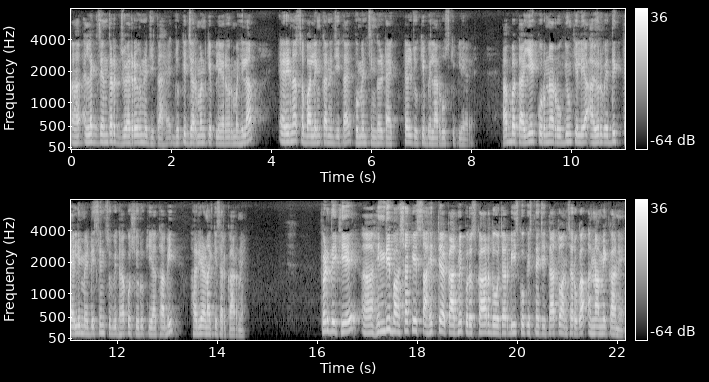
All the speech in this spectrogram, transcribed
अलेक्जेंडर ज्वेरेव ने जीता है, जो कि जर्मन के प्लेयर और महिला, एरिना सबालेंका ने जीता है, वुमेन सिंगल टाइटल, जो कि बेलारूस की प्लेयर है। अब बताइए, कोरोना रोगियों के लिए आयुर्वेदिक टेलीमेडिसिन सुविधा को शुरू किया था अभी हरियाणा की सरकार ने। फिर देखिए हिंदी भाषा के साहित्य अकादमी पुरस्कार 2020 को किसने जीता तो आंसर होगा अनामिका ने।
